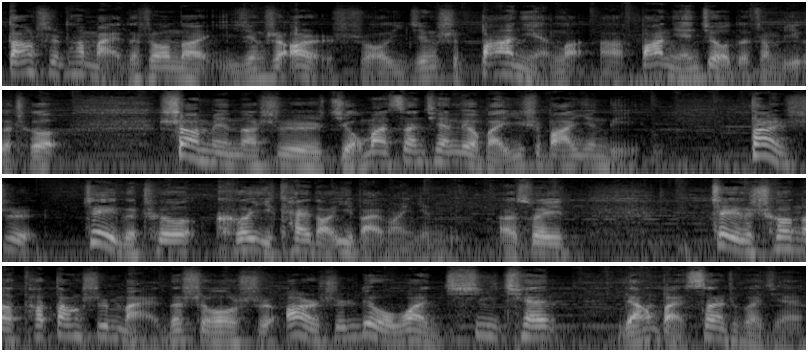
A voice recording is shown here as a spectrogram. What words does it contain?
当时他买的时候呢已经是二手，已经是八年了啊，八年旧的这么一个车，上面呢是九万三千六百一十八英里。但是这个车可以开到一百万英里啊，所以这个车呢，他当时买的时候是二十六万七千两百三十块钱。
